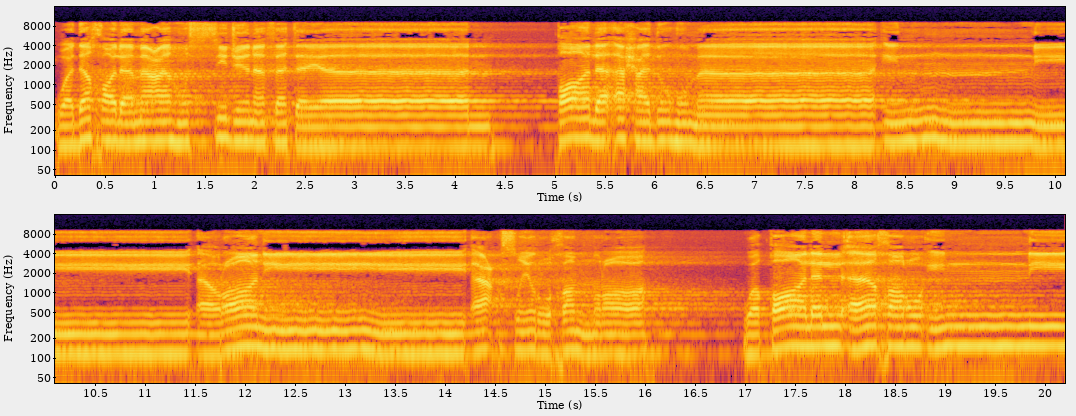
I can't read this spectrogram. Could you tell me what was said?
ودخل معه السجن فتيان. قال أحدهما إني أراني أعصر خمرا. وقال الآخر إني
